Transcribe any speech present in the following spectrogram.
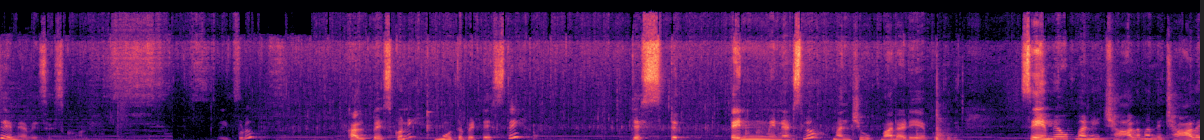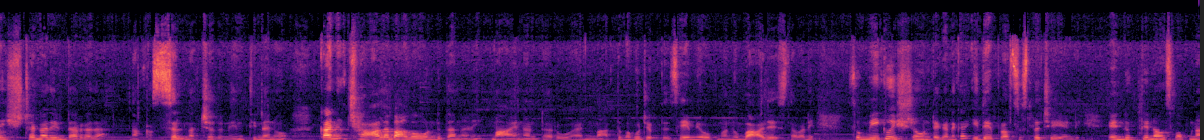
సేమియా వేసేసుకోవాలి. ఇప్పుడు కలిపేసుకొని మూత పెట్టేస్తే జస్ట్ టెన్ మినిట్స్లో మంచి ఉప్మా రెడీ అయిపోతుంది. సేమియా ఉప్మాని చాలామంది చాలా ఇష్టంగా తింటారు కదా. నాకు అస్సలు నచ్చదు నేను తినను. కానీ చాలా బాగా వండుతానని మా ఆయన అంటారు అండ్ మా అత్తమ్మ కూడా చెప్తుంది సేమియా ఉప్మా నువ్వు బాగా చేస్తావని. సో మీకు ఇష్టం ఉంటే కనుక ఇదే ప్రాసెస్లో చేయండి. ఎందుకు తినవు స్వప్న?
